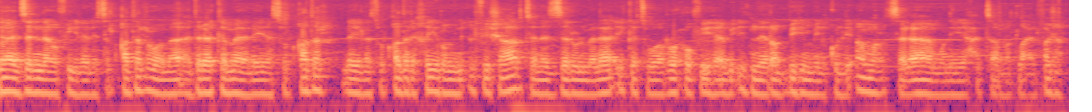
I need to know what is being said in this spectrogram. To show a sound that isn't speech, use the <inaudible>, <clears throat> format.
إنا أنزلناه في ليلة القدر وما أدراك ما ليلة القدر. ليلة القدر خير من ألف شهر. تنزل الملائكة والروح فيها بإذن ربهم من كل أمر. سلام هي حتى مطلع الفجر.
